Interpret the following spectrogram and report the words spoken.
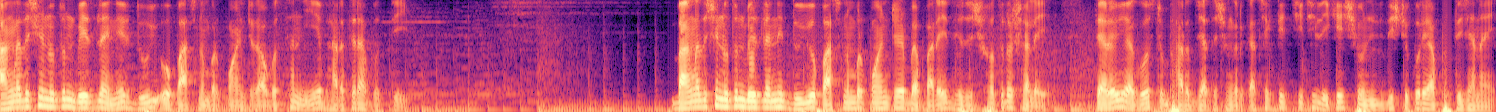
বাংলাদেশের নতুন বেজলাইনের দুই ও পাঁচ নম্বর পয়েন্টের অবস্থান নিয়ে ভারতের আপত্তি। বাংলাদেশের নতুন বেজলাইনের দুই ও পাঁচ নম্বর পয়েন্টের ব্যাপারে দু হাজার সতেরো সালে তেরোই আগস্ট ভারত জাতিসংঘের কাছে একটি চিঠি লিখে সুনির্দিষ্ট করে আপত্তি জানায়।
